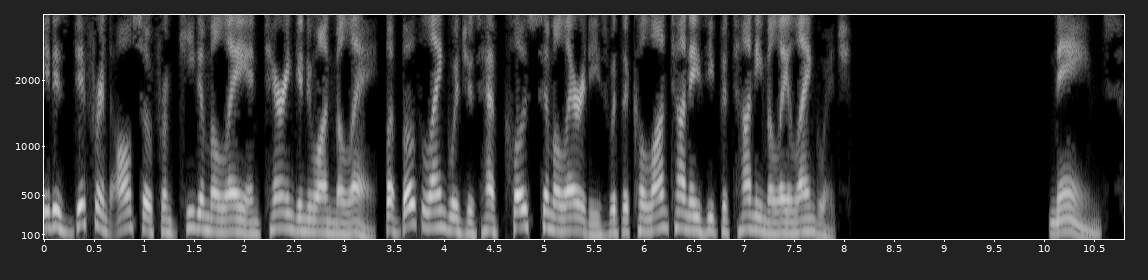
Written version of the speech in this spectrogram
It is different also from Kedah Malay and Terengganuan Malay, but both languages have close similarities with the Kelantanese Patani Malay language. Names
